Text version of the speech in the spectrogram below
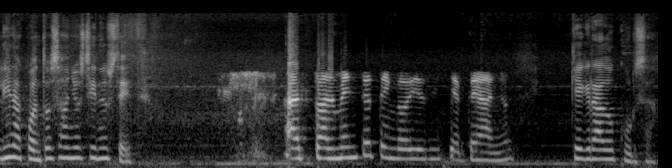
Lina, ¿cuántos años tiene usted? Actualmente tengo 17 años. ¿Qué grado cursa?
